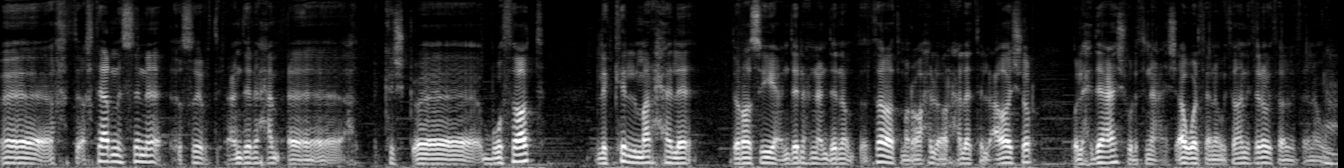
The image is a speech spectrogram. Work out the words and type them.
آه، اختارنا السنة يصير عندنا. آه، كشك... بوثات لكل مرحلة دراسية عندنا. إحنا عندنا ثلاث مراحل مرحلة العاشر وال11 وال12 أول ثانوي ثاني ثانوي ثالث ثانوي. نعم.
